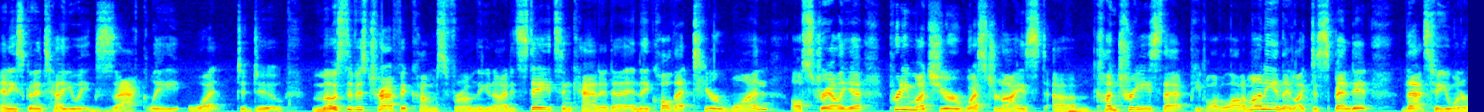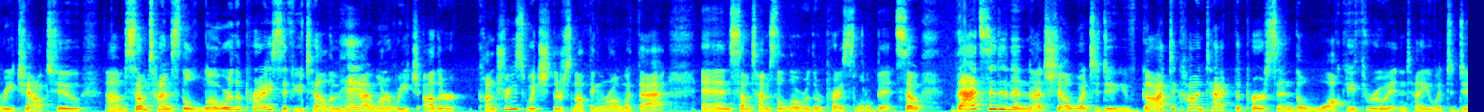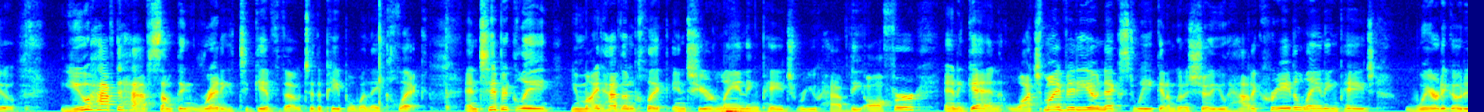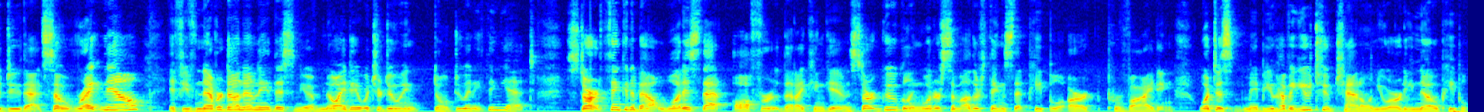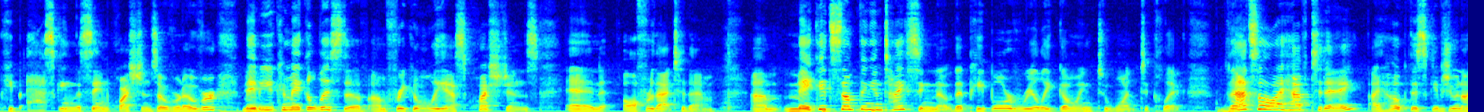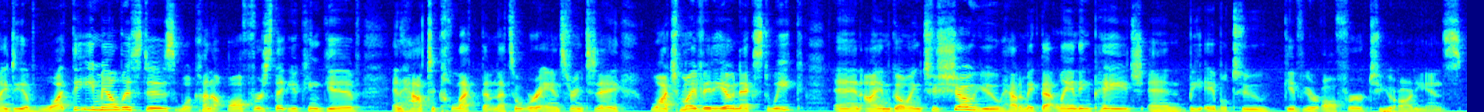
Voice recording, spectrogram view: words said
and he's going to tell you exactly what to do. Most of his traffic comes from the United States and Canada, and they call that tier one, Australia, pretty much your westernized um, countries that people have a lot of money and they like to spend it. That's who you want to reach out to. Um, sometimes they'll lower the price if you tell them, hey, I want to reach other countries, which there's nothing wrong with that. And sometimes they'll lower their price a little bit. So that's it in a nutshell what to do. You've got to contact the person, they'll walk you through it and tell you what to do. You have to have something ready to give though to the people when they click. And typically you might have them click into your landing page where you have the offer. And again, watch my video next week and I'm going to show you how to create a landing page where to go to do that. So right now, if you've never done any of this and you have no idea what you're doing, don't do anything yet. Start thinking about what is that offer that I can give and start Googling what are some other things that people are providing. What does, maybe you have a YouTube channel and you already know people keep asking the same questions over and over. Maybe you can make a list of um, frequently asked questions and offer that to them. Um, make it something enticing though that people are really going to want to click. That's all I have today. I hope this gives you an idea of what the email list is, what kind of offers that you can give, and how to collect them. That's what we're answering today. Watch my video next week, and I am going to show you how to make that landing page and be able to give your offer to your audience.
